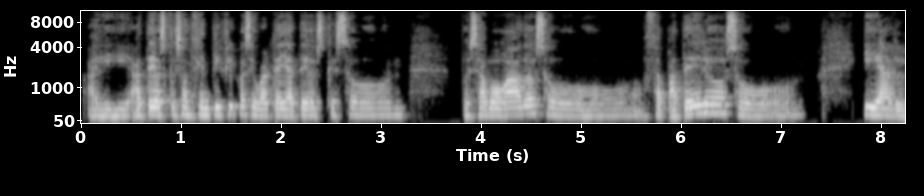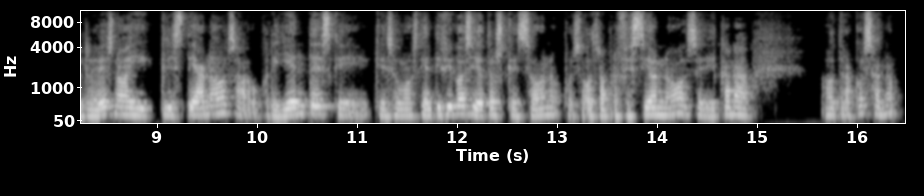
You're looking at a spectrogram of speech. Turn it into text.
hay ateos que son científicos, igual que hay ateos que son pues abogados o zapateros o y al revés, ¿no? Hay cristianos o creyentes que, que somos científicos y otros que son, pues, otra profesión, ¿no? Se dedican a, otra cosa, ¿no?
